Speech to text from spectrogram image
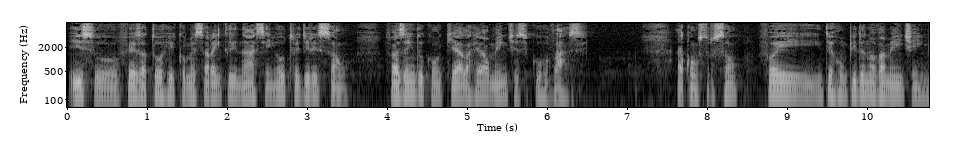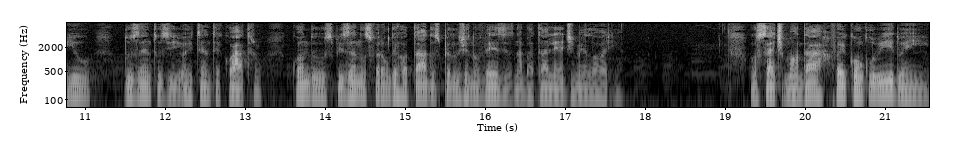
Isso fez a torre começar a inclinar-se em outra direção, fazendo com que ela realmente se curvasse. A construção foi interrompida novamente em 1284, quando os pisanos foram derrotados pelos genoveses na Batalha de Melória. O sétimo andar foi concluído em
